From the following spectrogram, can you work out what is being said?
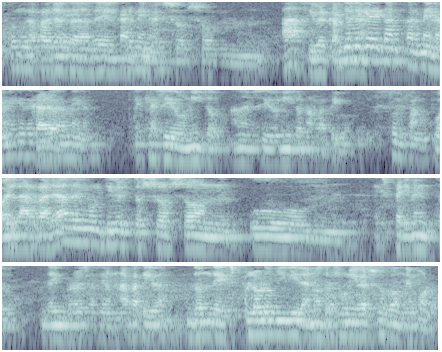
Son muy Las de del Carmena. multiverso son... Ah, Cibercarmena. Yo me quedé con Carmena, me quedé Claro. con Carmena. Es que ha sido un hito, ha sido un hito narrativo. Fan. Pues las rayadas del multiverso son un experimento de improvisación narrativa donde exploro mi vida en otros universos donde molo,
